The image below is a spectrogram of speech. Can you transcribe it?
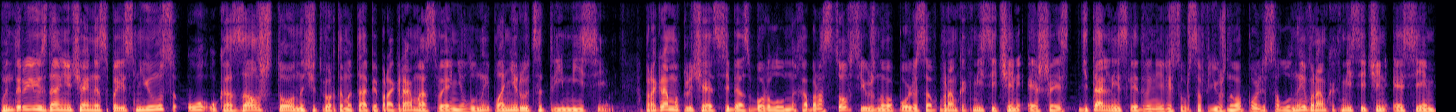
В интервью изданию China Space News У указал, что на четвертом этапе программы освоения Луны планируется три миссии — Программа включает в себя сбор лунных образцов с Южного полюса в рамках миссии Чэнь-Э6, детальное исследование ресурсов Южного полюса Луны в рамках миссии Чэнь-Э7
